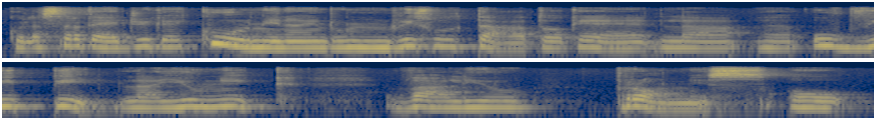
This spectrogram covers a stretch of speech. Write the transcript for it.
quella strategica e culmina in un risultato che è la eh, UVP, la Unique Value Promise o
